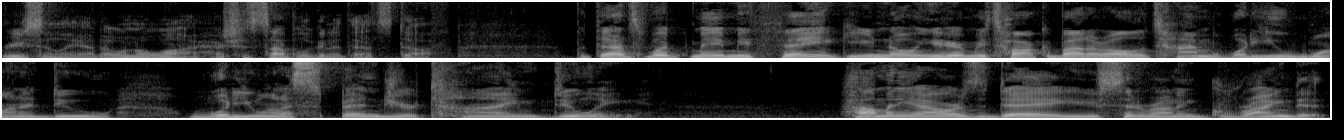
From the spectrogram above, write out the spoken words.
recently. I don't know why. I should stop looking at that stuff. But that's what made me think. You know, you hear me talk about it all the time. What do you want to do? What do you want to spend your time doing? How many hours a day you sit around and grind it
